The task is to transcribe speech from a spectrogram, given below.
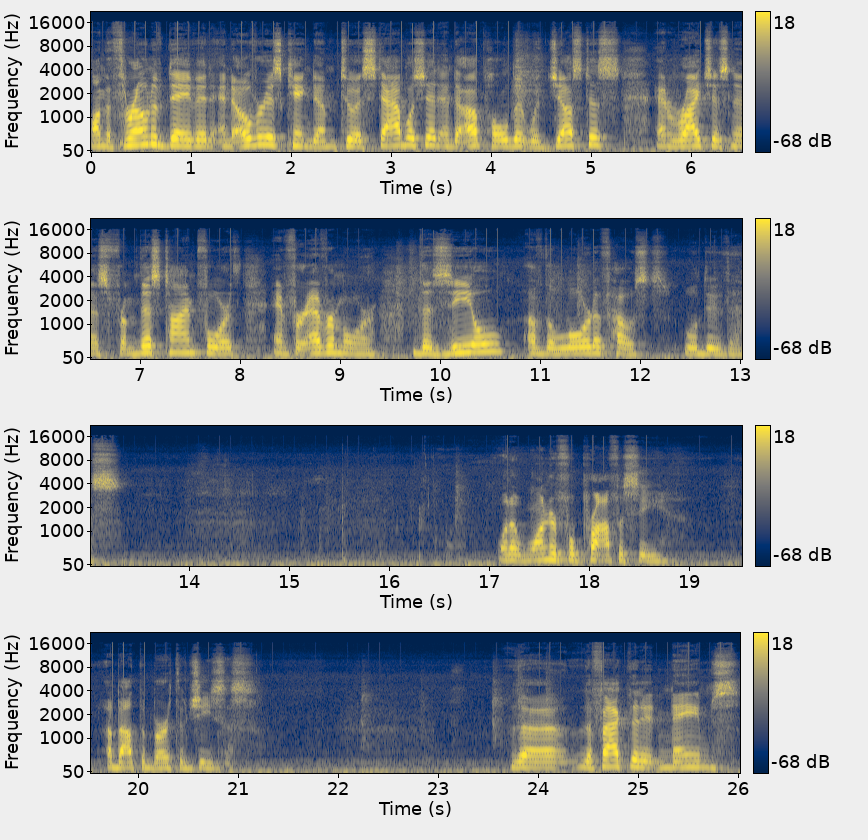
on the throne of David and over his kingdom to establish it and to uphold it with justice and righteousness from this time forth and forevermore. The zeal of the Lord of hosts will do this. What a wonderful prophecy about the birth of Jesus. The, the fact that it names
